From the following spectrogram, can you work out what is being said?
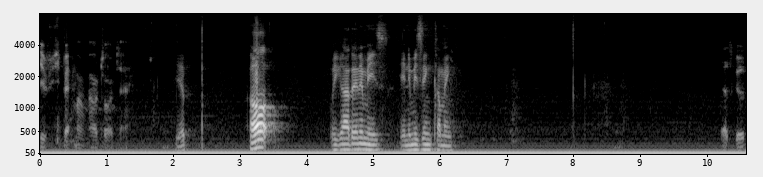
Disrespect my attack. yep. Oh, we got enemies. Enemies incoming. That's good.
